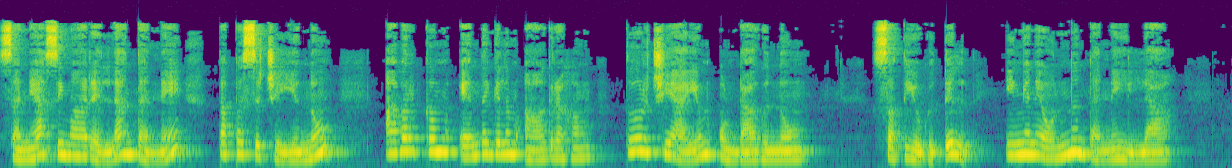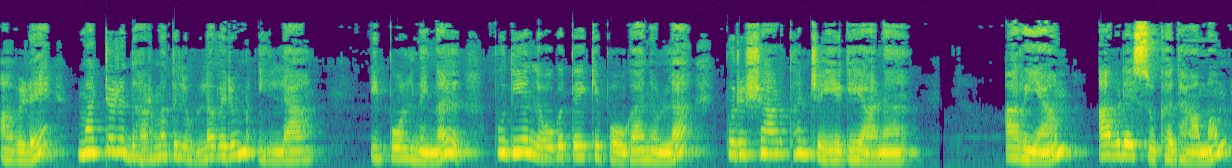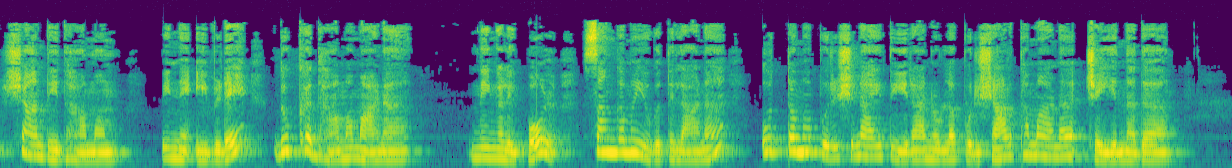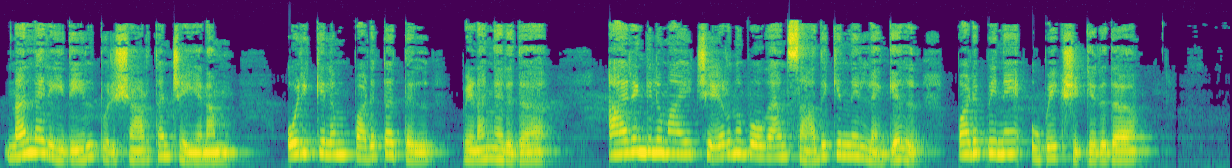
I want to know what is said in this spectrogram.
സന്യാസിമാരെല്ലാം തന്നെ തപസ് ചെയ്യുന്നു. അവർക്കും എന്തെങ്കിലും ആഗ്രഹം തീർച്ചയായും ഉണ്ടാകുന്നു. സത്യയുഗത്തിൽ ഇങ്ങനെ ഒന്നും തന്നെ ഇല്ല അവിടെ മറ്റൊരു ധർമ്മത്തിലുള്ളവരും ഇല്ല. ഇപ്പോൾ നിങ്ങൾ പുതിയ ലോകത്തേക്ക് പോകാനുള്ള പുരുഷാർത്ഥം ചെയ്യുകയാണ്. അറിയാം അവിടെ സുഖധാമം ശാന്തിധാമം പിന്നെ ഇവിടെ ദുഃഖധാമമാണ്. നിങ്ങളിപ്പോൾ സംഗമയുഗത്തിലാണ് ഉത്തമ പുരുഷനായി തീരാനുള്ള പുരുഷാർത്ഥമാണ് ചെയ്യുന്നത്. നല്ല രീതിയിൽ പുരുഷാർത്ഥം ചെയ്യണം. ഒരിക്കലും പഠിത്തത്തിൽ പിണങ്ങരുത്. ആരെങ്കിലുമായി ചേർന്നു പോകാൻ സാധിക്കുന്നില്ലെങ്കിൽ പഠിപ്പിനെ ഉപേക്ഷിക്കരുത്.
